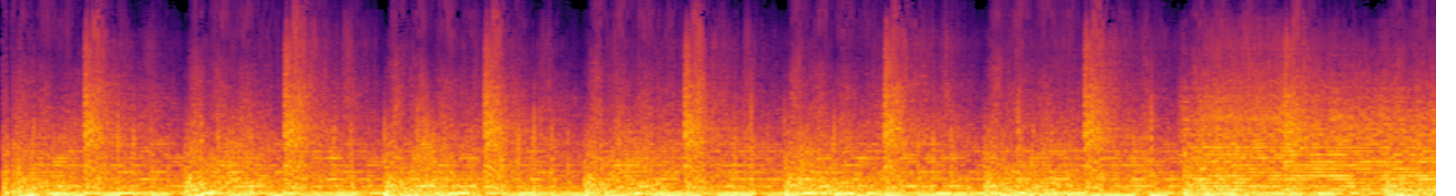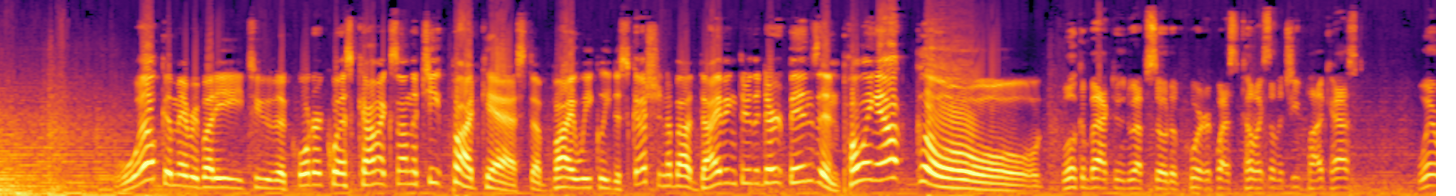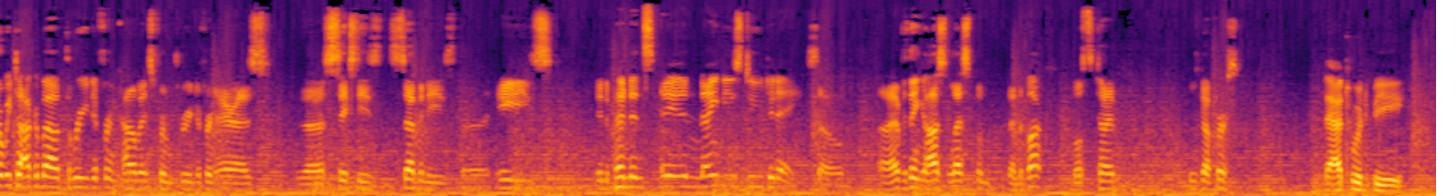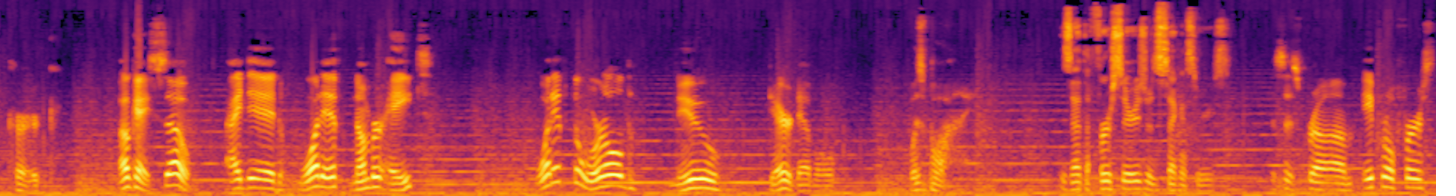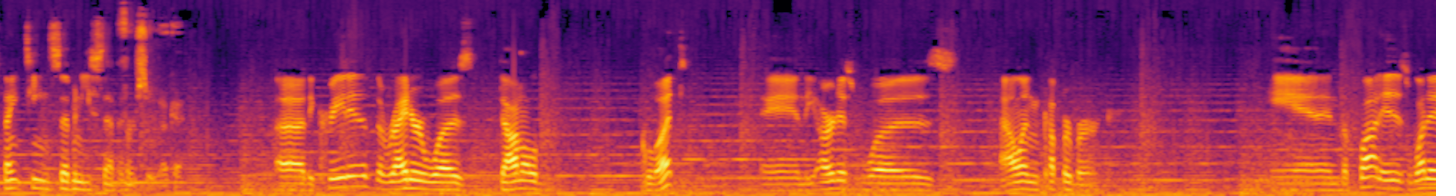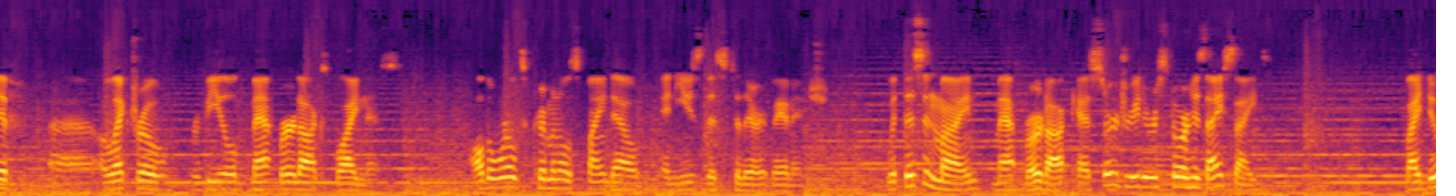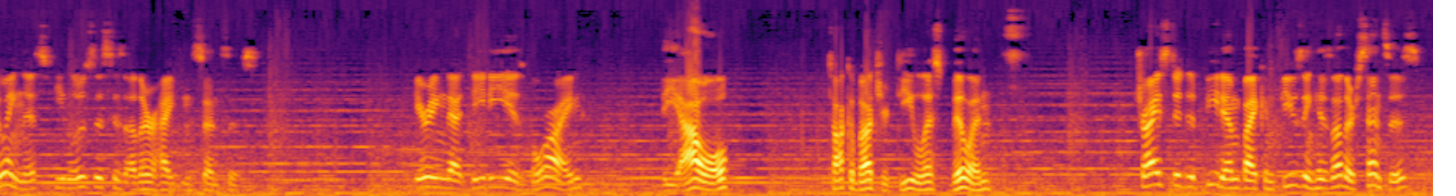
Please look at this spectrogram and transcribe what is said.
Welcome, everybody, to the Quarter Quest Comics on the Cheap podcast, a bi weekly discussion about diving through the dirt bins and pulling out gold. Welcome back to the new episode of Quarter Quest Comics on the Cheap podcast, where we talk about three different comics from three different eras the 60s, and 70s, the 80s, independence, and 90s to today. So uh, everything costs less than than a buck most of the time. Who's got first? That would be Kirk. Okay, so I did What If number eight. What if the world knew Daredevil was blind? Is that the first series or the second series? This is from April 1st, 1977. First series, okay. Uh, the creative, the writer was Donald Glut, and the artist was Alan Kupperberg. And the plot is what if uh, Electro revealed Matt Murdock's blindness? All the world's criminals find out and use this to their advantage. With this in mind, Matt Murdock has surgery to restore his eyesight. By doing this, he loses his other heightened senses. Hearing that Dee Dee is blind, the owl, talk about your D-list villain, tries to defeat him by confusing his other senses,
